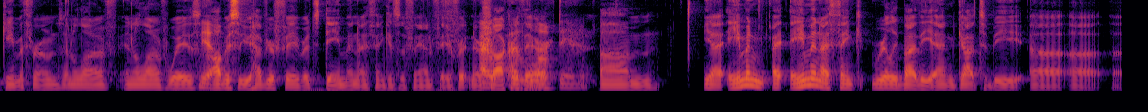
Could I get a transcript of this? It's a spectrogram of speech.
Game of Thrones in a lot of in a lot of ways. Yeah. Obviously, you have your favorites. Daemon, I think, is a fan favorite. No I- shocker I there. love Daemon. Um, yeah, Aemond. I- Aemond, I think, really by the end got to be uh, uh, uh,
